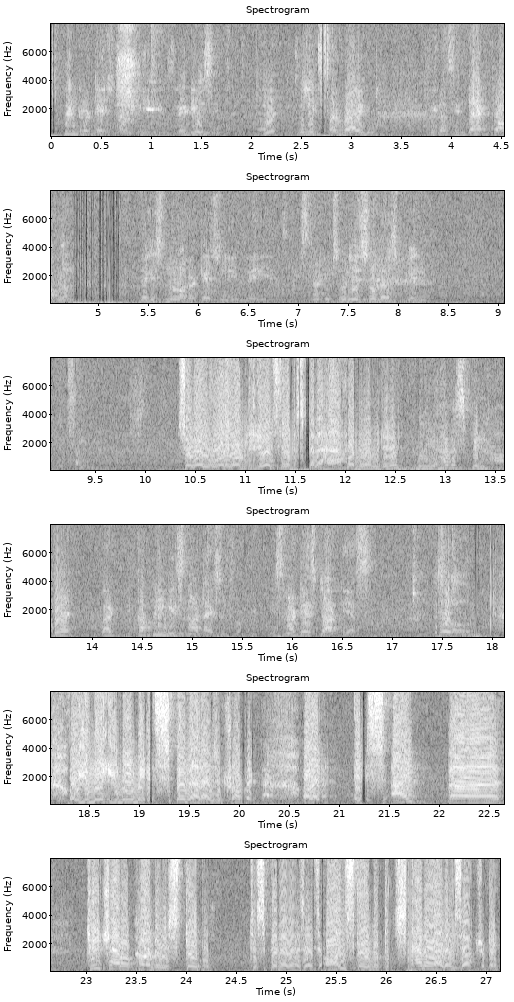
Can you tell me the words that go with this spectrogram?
spin rotational variance, reduce it. Yeah. Will it survive? Because in that problem, there is no rotational invariance. It's not, it's only a pseudo spin with some, So what, what do you want me to do? Instead of spin a half, what do you want me to do? well, you have a spin half, Yeah. but the coupling is not isotropic. It's not S dot S. So, Oh, you mean, you mean make it spin anisotropic? All right, it's, I, uh, two-channel Kondo is stable to spin anisotropy. It's unstable to channel anisotropy,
